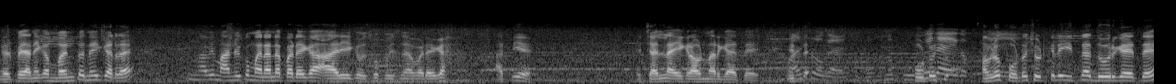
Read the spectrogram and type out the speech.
घर पे जाने का मन तो नहीं कर रहा है। अभी मानवी को मनाना पड़ेगा आ रही है कि उसको पूछना पड़ेगा। आती है? चलना एक राउंड मार के आते हैं। फ़ोटो हम लोग फ़ोटो शूट के लिए इतना दूर गए थे।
